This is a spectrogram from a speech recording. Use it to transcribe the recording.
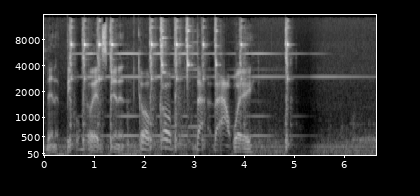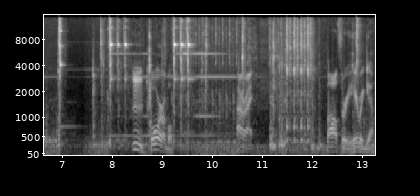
Spin it, people. Go ahead and spin it. Go, go that the out way. Mmm, horrible. All right. Ball three. Here we go.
